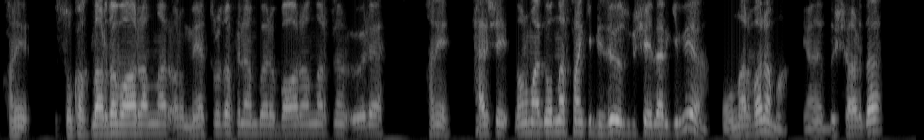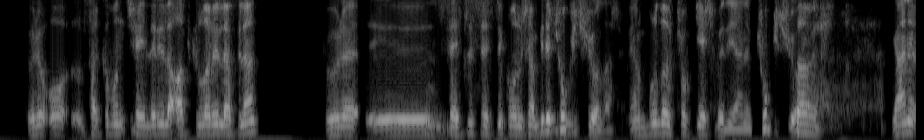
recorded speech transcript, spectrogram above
Hani sokaklarda bağıranlar, hani metroda falan böyle bağıranlar falan öyle hani her şey normalde onlar sanki bize özgü şeyler gibi ya. Onlar var ama yani dışarıda böyle o takımın şeyleriyle atkılarıyla falan böyle e, sesli sesli konuşan bir de çok içiyorlar. Yani burada çok geçmedi yani. Çok içiyorlar. Tabii. Yani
